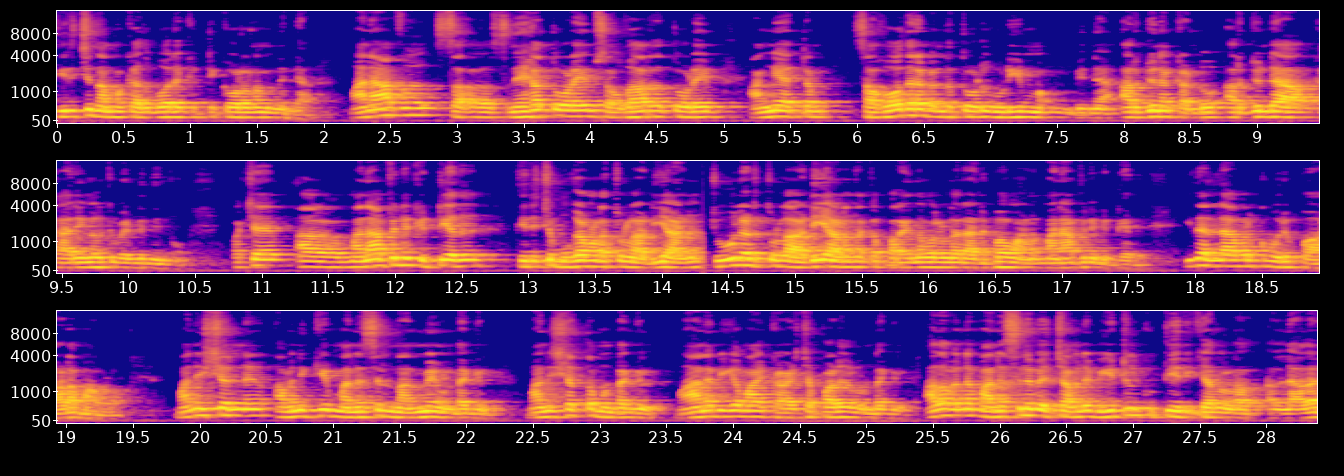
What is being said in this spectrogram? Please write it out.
തിരിച്ച് നമുക്ക് അതുപോലെ കിട്ടിക്കോളണമെന്നില്ല. മനാഫ് സ- സ്നേഹത്തോടെയും സൗഹാർദ്ദത്തോടെയും അങ്ങേയറ്റം സഹോദര ബന്ധത്തോടു കൂടിയും പിന്നെ അർജുനെ കണ്ടു. അർജുന്റെ ആ കാര്യങ്ങൾക്ക് വേണ്ടി നിന്നു. പക്ഷേ മനാഫിന് കിട്ടിയത് തിരിച്ച് മുഖമടച്ചുള്ള അടിയാണ്. ചൂലെടുത്തുള്ള അടിയാണെന്നൊക്കെ പറയുന്ന പോലുള്ള ഒരു അനുഭവമാണ് മനാഫിന് കിട്ടിയത്. ഇതെല്ലാവർക്കും ഒരു പാഠമാവണം. മനുഷ്യന് അവനിക്ക് മനസ്സിൽ നന്മയുണ്ടെങ്കിൽ മനുഷ്യത്വമുണ്ടെങ്കിൽ മാനവികമായ കാഴ്ചപ്പാടുകൾ ഉണ്ടെങ്കിൽ അത് അവന്റെ മനസ്സിൽ വെച്ച് അവന്റെ വീട്ടിൽ കുത്തിയിരിക്കുക എന്നുള്ള അല്ലാതെ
